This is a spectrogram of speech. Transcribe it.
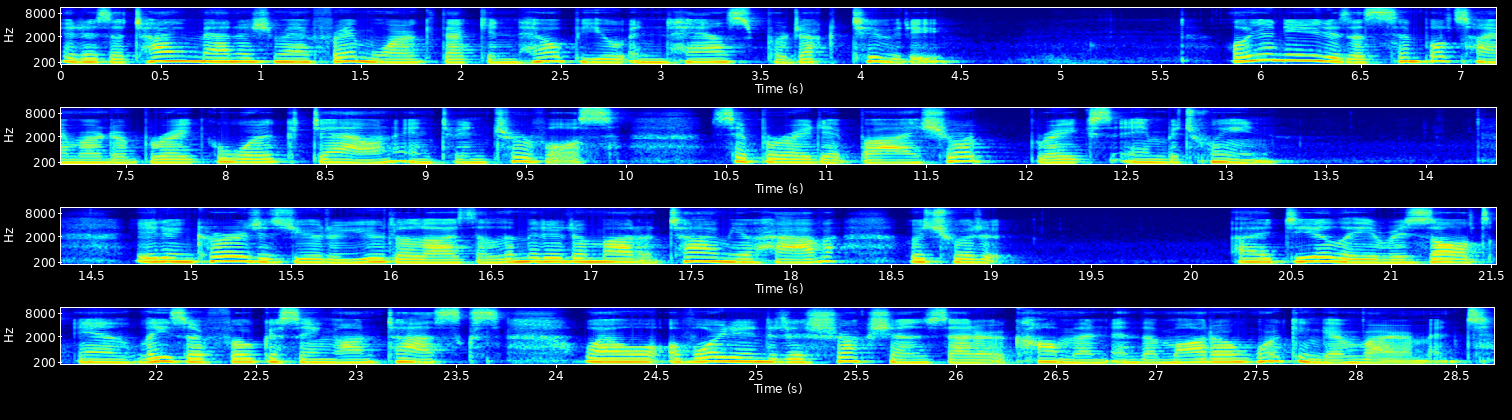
It is a time management framework that can help you enhance productivity. All you need is a simple timer to break work down into intervals, separated by short breaks in between. It encourages you to utilize the limited amount of time you have, which would ideally result in laser focusing on tasks while avoiding the distractions that are common in the modern working environment.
